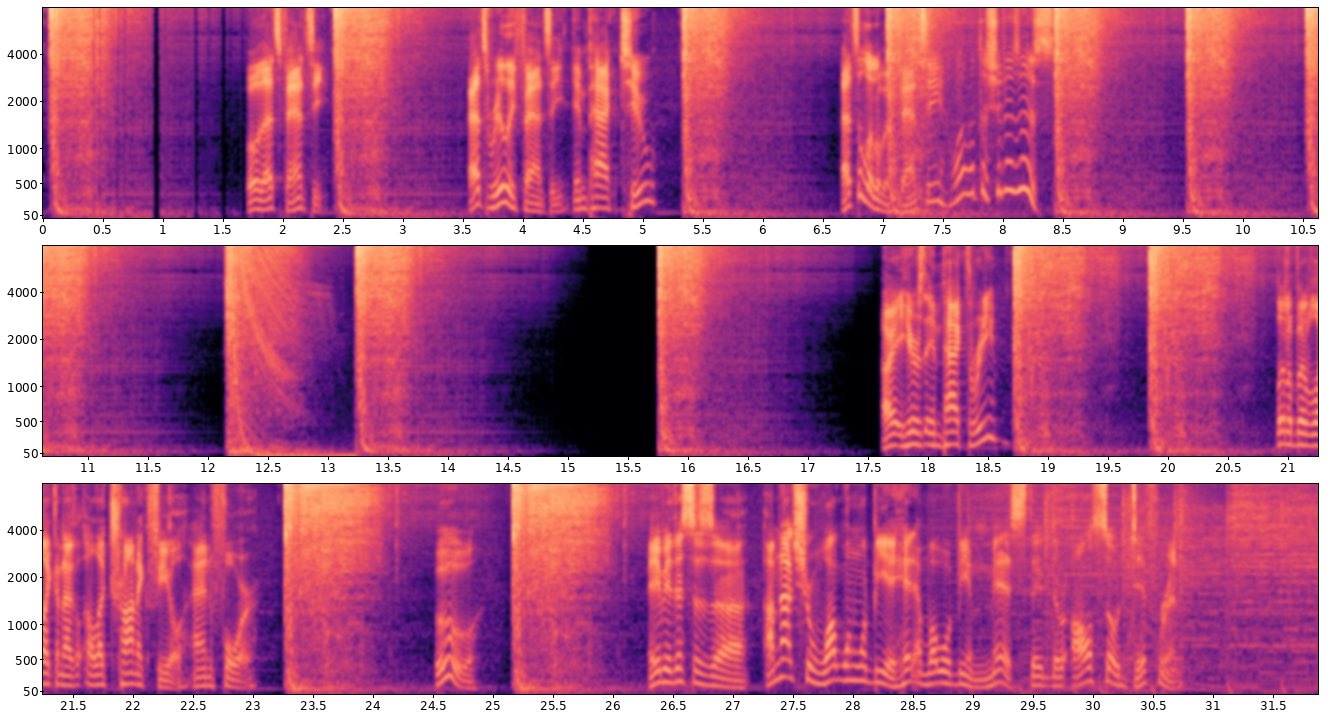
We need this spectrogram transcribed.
Oh, that's fancy. That's really fancy. Impact 2? That's a little bit fancy. What, what the shit is this? All right, here's Impact 3. A little bit of like an electronic feel. And 4. Ooh. Maybe this is a... I'm not sure what one would be a hit and what would be a miss. They're, they're all so different.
